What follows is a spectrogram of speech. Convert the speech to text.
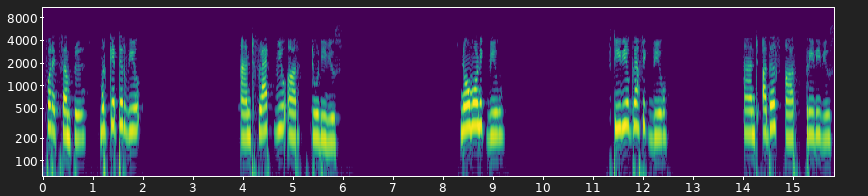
For example, Mercator view and flat view are 2D views. Gnomonic view, stereographic view, and others are 3D views.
